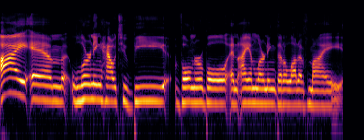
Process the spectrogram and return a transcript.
I am learning how to be vulnerable, and I am learning that a lot of my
